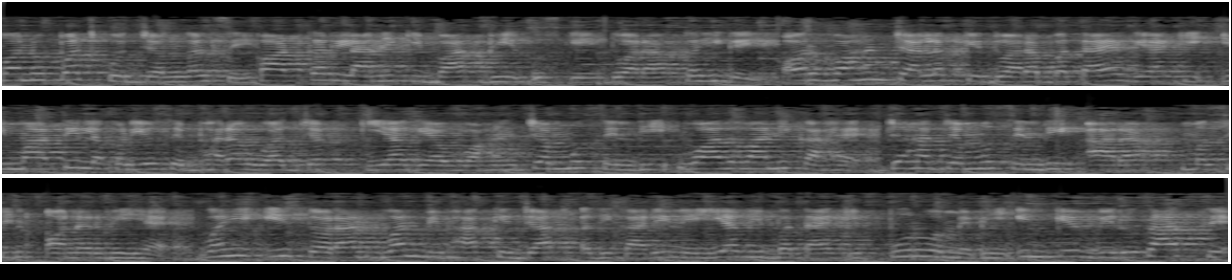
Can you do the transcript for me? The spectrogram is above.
वनोपज को जंगल से काट कर लाने की बात भी उसके द्वारा कही गई। और वाहन चालक के द्वारा बताया गया कि इमारती लकड़ियों से भरा हुआ जब्त किया गया वाहन जम्मू सिंधी वाधवानी का है, जहाँ जम्मू सिंधी आरा मशीन ऑनर भी है। वहीं इस दौरान वन विभाग के जाँच अधिकारी ने यह भी बताया कि पूर्व में भी इनके विरुद्ध सात से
